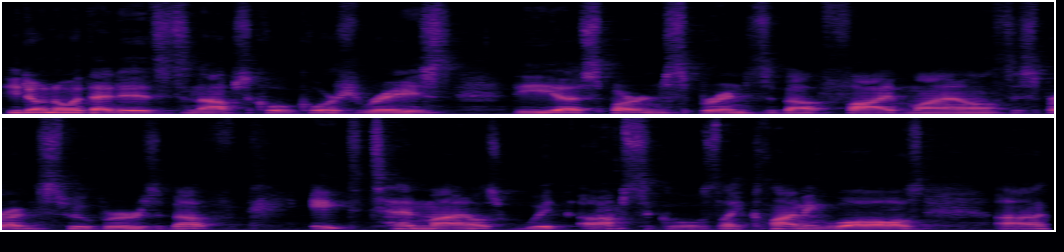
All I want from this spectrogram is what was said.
If you don't know what that is, it's an obstacle course race. The uh, Spartan Sprint is about five miles. The Spartan Super is about eight to 10 miles with obstacles like climbing walls, uh,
